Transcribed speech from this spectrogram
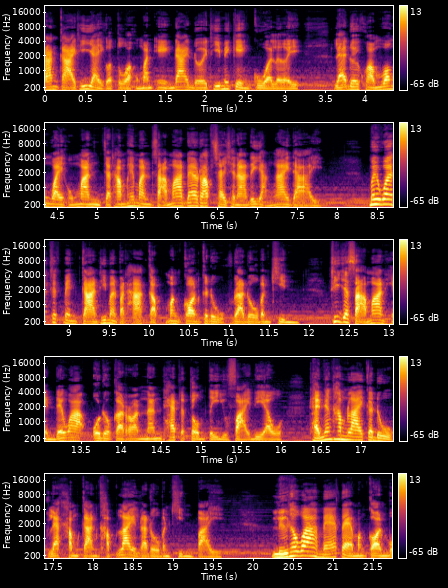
ร่างกายที่ใหญ่กว่าตัวของมันเองได้โดยที่ไม่เกรงกลัวเลย และโดยความว่องไวของมันจะทำให้มันสามารถได้รับชัยชนะได้อย่างง่ายดาย ไม่ว่าจะเป็นการที่มันปะทะกับมังกรกระดูกราโดบันคิน ที่จะสามารถเห็นได้ว่าโอโดการอนนั้นแทบจะโจมตีอยู่ฝ่ายเดียว แถมยังทำลายกระดูกและทำการขับไล่ราโดบันคินไป หรือถ้าว่าแม้แต่มังกรโบ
